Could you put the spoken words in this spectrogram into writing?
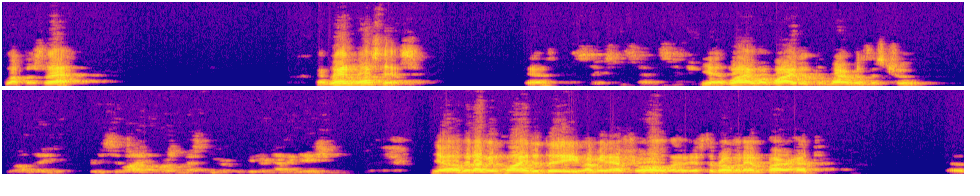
What was that? And when was this? Yes? Sixth and seventh century. Yeah, why, why, did, why was this true? Well, they pretty civilized in Western Europe navigation. Yeah, but I mean, why did they? I mean, after all, if the Roman Empire had, uh,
